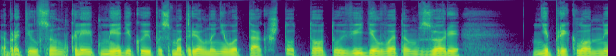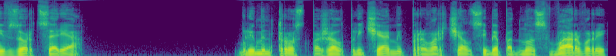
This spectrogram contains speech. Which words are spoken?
Обратился он к лейб-медику и посмотрел на него так, что тот увидел в этом взоре — непреклонный взор царя. Блюментрост пожал плечами, проворчал себе под нос варвары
